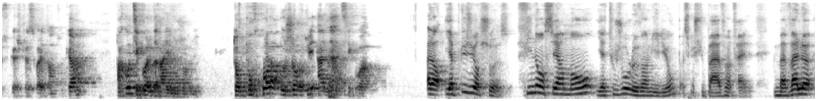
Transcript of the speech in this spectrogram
ce que je te souhaite en tout cas. Par contre, c'est quoi le drive aujourd'hui? Ton pourquoi aujourd'hui à date, c'est quoi? Alors, il y a plusieurs choses. Financièrement, il y a toujours le 20 millions, parce que je suis pas à 20, enfin, ma valeur,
